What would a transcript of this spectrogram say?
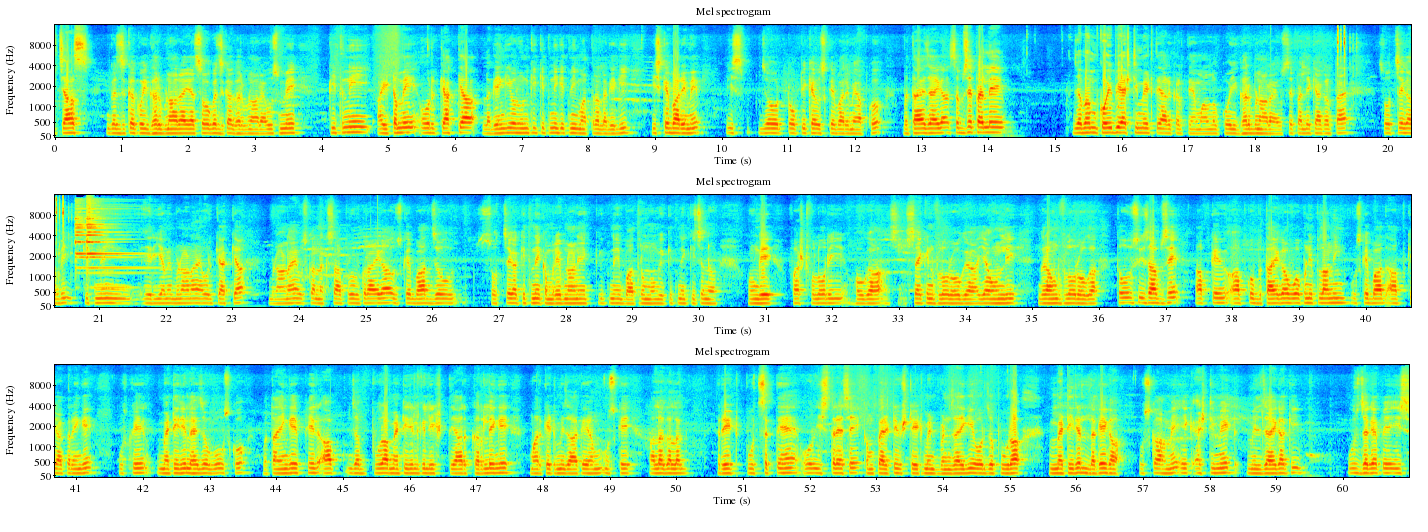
पचास गज का कोई घर बना रहा है या सौ गज का घर बना रहा है, उसमें कितनी आइटमें और क्या क्या लगेंगी और उनकी कितनी कितनी मात्रा लगेगी, इसके बारे में, इस जो टॉपिक है उसके बारे में आपको बताया जाएगा। सबसे पहले जब हम कोई भी एस्टिमेट तैयार करते हैं, मान लो कोई घर बना रहा है, उससे पहले क्या करता है? सोचेगा भी कितनी एरिया में बनाना है और क्या क्या बनाना है, उसका नक्शा अप्रूव कराएगा। उसके बाद जो सोचेगा कितने कमरे बनाने हैं, कितने बाथरूम होंगे, कितने किचन होंगे फ़र्स्ट फ्लोर ही होगा, सेकंड फ्लोर होगा या ओनली ग्राउंड फ्लोर होगा। तो उस हिसाब से आपके, आपको बताएगा वो अपनी प्लानिंग उसके बाद आप क्या करेंगे, उसके मटेरियल है जो वो उसको बताएँगे। फिर आप जब पूरा मटेरियल की लिस्ट तैयार कर लेंगे मार्केट में जाके हम उसके अलग अलग रेट पूछ सकते हैं और इस तरह से कंपैरेटिव स्टेटमेंट बन जाएगी और जो पूरा मटेरियल लगेगा, उसका हमें एक एस्टीमेट मिल जाएगा कि उस जगह पे इस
